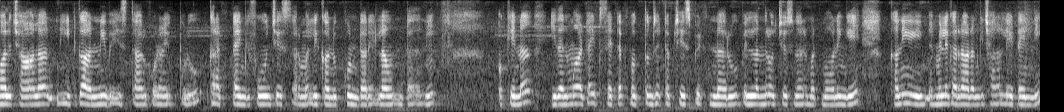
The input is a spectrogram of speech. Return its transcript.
వాళ్ళు చాలా నీట్గా అన్నీ వేస్తారు కూడా. ఎప్పుడు కరెక్ట్ టైంకి ఫోన్ చేస్తారు. మళ్ళీ కనుక్కుంటారు ఎలా ఉంటుందని. ఓకేనా? ఇదనమాట ఇప్పుడు సెటప్ మొత్తం సెటప్ చేసి పెట్టినారు పిల్లలందరూ వచ్చేస్తున్నారు అనమాట మార్నింగే కానీ ఎమ్మెల్యే గారు రావడానికి చాలా లేట్ అయింది.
